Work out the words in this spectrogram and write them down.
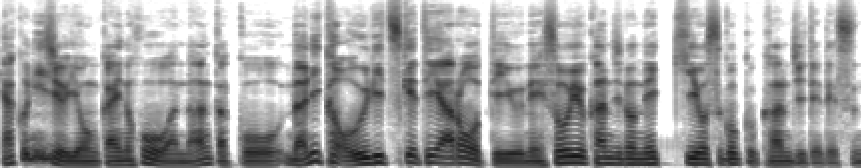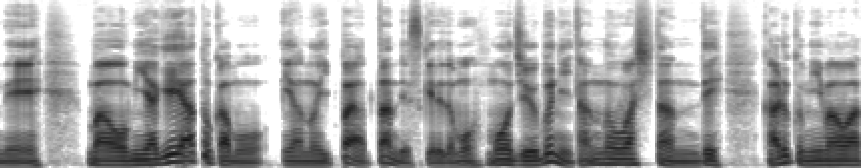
124階の方はなんかこう何かを売りつけてやろうっていうねそういう感じの熱気をすごく感じてですね。まあお土産屋とかもあのいっぱいあったんですけれどももう十分に堪能はしたんで軽く見回っ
